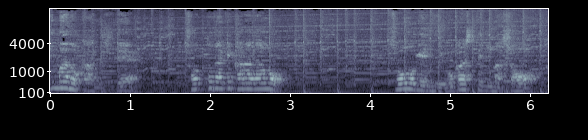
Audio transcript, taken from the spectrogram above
今の感じでちょっとだけ体を上下に動かしてみましょう。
